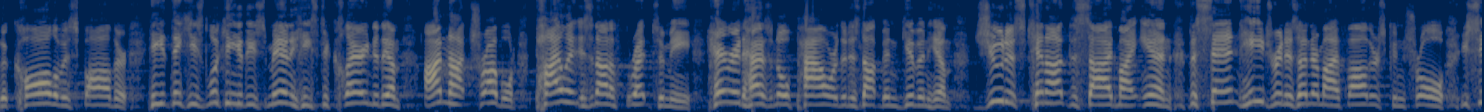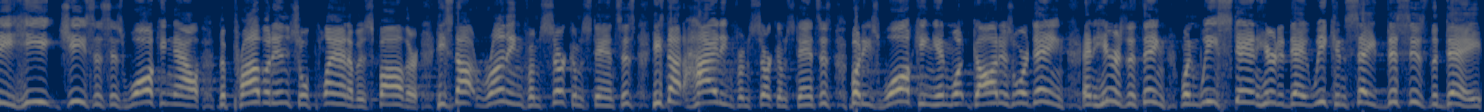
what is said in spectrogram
the call of his father. He think he's looking at these men and he's declaring to them, I'm not troubled. Pilate is not a threat to me. Herod has no power that has not been given him. Judas cannot decide my end. The Sanhedrin is under my father's control. You see, he Jesus is walking out the providential plan of his father. He's not running from circumstances. He's not hiding from circumstances, but he's walking in what God has ordained. And here's the thing, when we stand stand here today, we can say, This is the day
